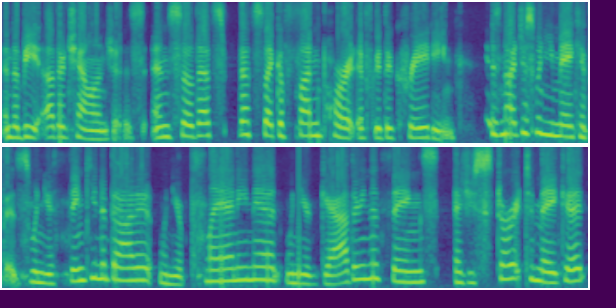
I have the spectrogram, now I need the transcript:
and there'll be other challenges. And so that's that's like a fun part of the creating is not just when you make it, but it's when you're thinking about it, when you're planning it, when you're gathering the things. As you start to make it,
